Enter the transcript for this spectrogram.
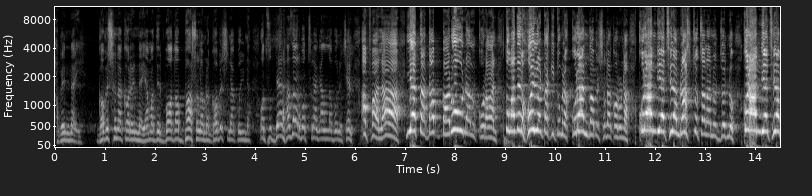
ভাবেন নাই, গবেষণা করেন নাই। আমাদের বদ অভ্যাস হলো আমরা গবেষণা করি না, অথচ দেড় হাজার বছর আগে আল্লাহ বলেছেন, আফালা ইয়াতা দাব্বারুন আল কোরআন তোমাদের হইলটা কি? তোমরা কোরআন গবেষণা করো না। কোরআন দিয়েছিলাম রাষ্ট্র চালানোর জন্য, কোরআন দিয়েছিলাম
